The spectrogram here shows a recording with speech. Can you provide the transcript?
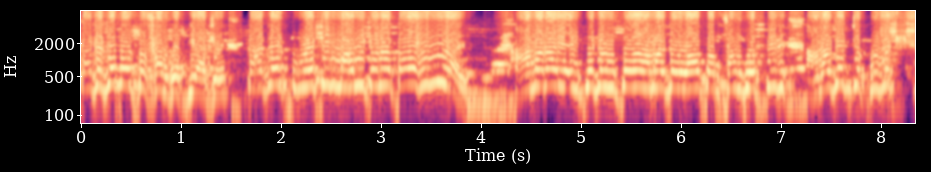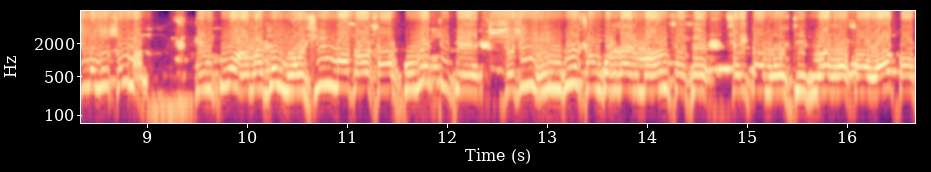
তাদের যে বৌদ্ধ সম্পত্তি আছে তাদের পুরোটির মালিকানা তা হিন্দুরাই। আমরা এই পর্যন্ত আমাদের সম্পত্তির আমাদের যে প্রজেক্ট ছিল মুসলমান। কিন্তু আমাদের মসজিদ মাদ্রাসার কমিটিতে যদি হিন্দু সম্প্রদায়ের মানুষ আছে, সেইটা মসজিদ, মাদ্রাসা, ওয়াকফ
